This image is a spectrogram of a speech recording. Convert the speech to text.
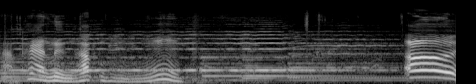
สามห้าหนึ่งครับอื้อหือเอ้ย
